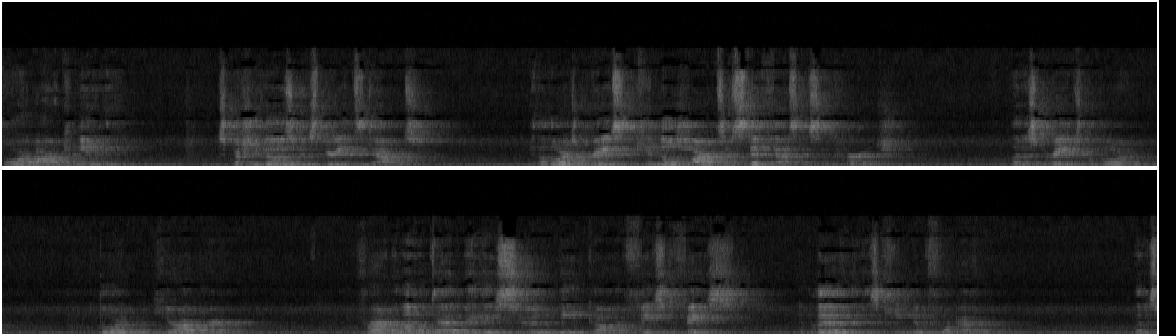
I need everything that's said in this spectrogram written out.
For our community, especially those who experience doubt. may the Lord's grace kindle hearts of steadfastness and courage. Let us pray to the Lord. Lord, hear our prayer. For our beloved dead, may they soon meet God face to face and live in his kingdom forever. Let us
